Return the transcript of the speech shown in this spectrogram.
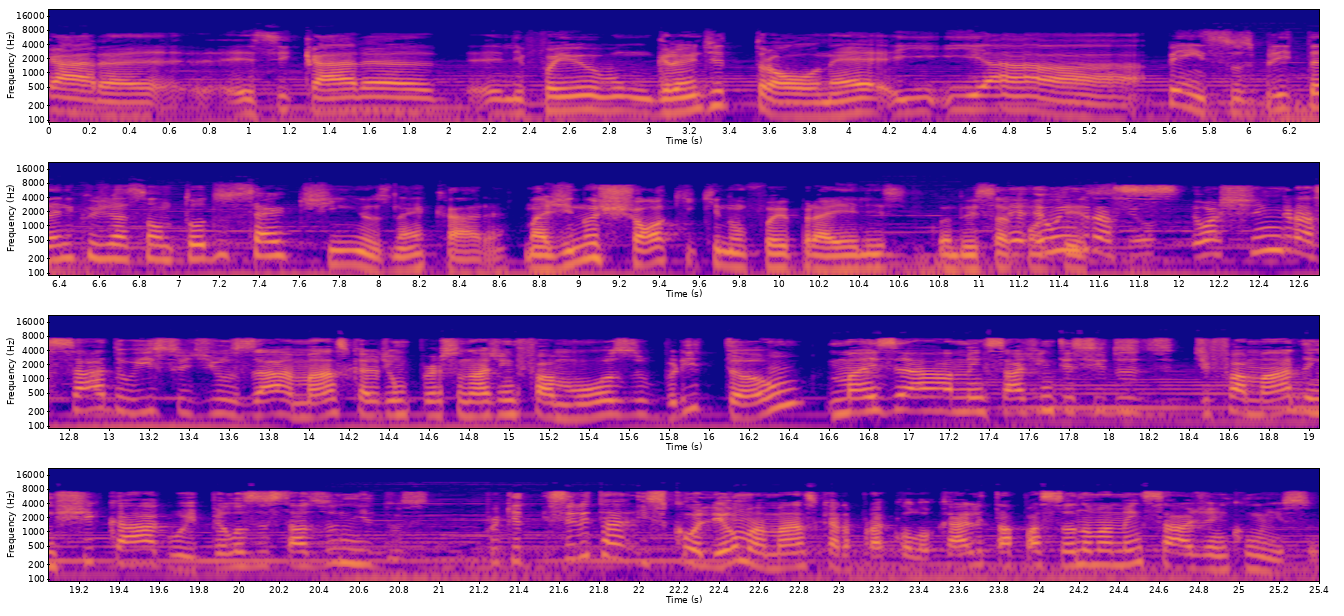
cara, esse cara, ele foi um grande troll, né? E, e, a. Pensa, os britânicos já são todos certinhos, né, cara? Imagina o choque que não foi para eles quando isso aconteceu. Eu, engra... eu achei engraçado isso de usar a máscara de um personagem famoso britão, mas a mensagem ter sido difamada em Chicago e pelos Estados Unidos. Porque se ele tá escolher uma máscara para colocar, ele tá passando uma mensagem com isso.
